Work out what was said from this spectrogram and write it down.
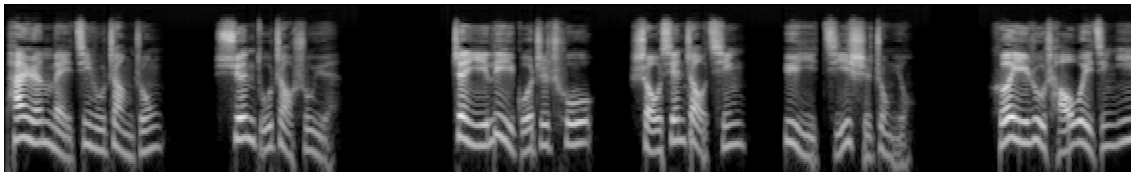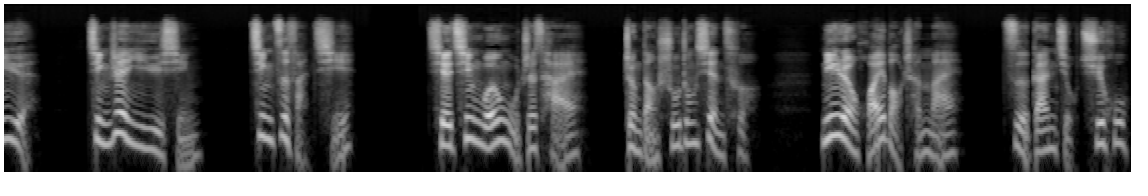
潘仁美进入帐中，宣读诏书曰。朕以立国之初，首先召卿，欲以及时重用。何以入朝未经一月，竟任意欲行，竟自反其？且卿文武之才，正当书中献策，宁忍怀宝沉埋，自甘久屈乎？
